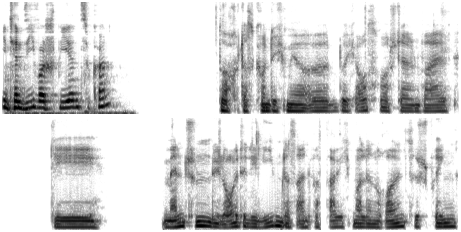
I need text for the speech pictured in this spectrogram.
intensiver spielen zu können? Doch, das könnte ich mir, äh, durchaus vorstellen, weil die Menschen, die Leute, die lieben das einfach, sage ich mal, in Rollen zu springen,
